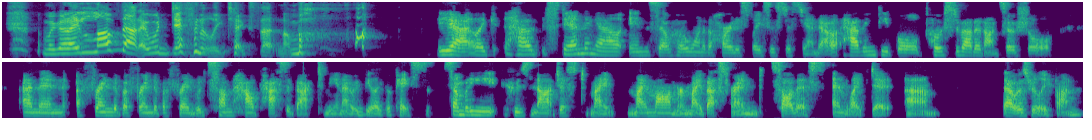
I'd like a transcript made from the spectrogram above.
oh my God, I love that. I would definitely text that number. yeah, like how standing out in Soho, one of the hardest places to stand out, having people post about it on social, and then a friend of a friend of a friend would somehow pass it back to me and i would be like okay somebody who's not just my my mom or my best friend saw this and liked it um, that was really fun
